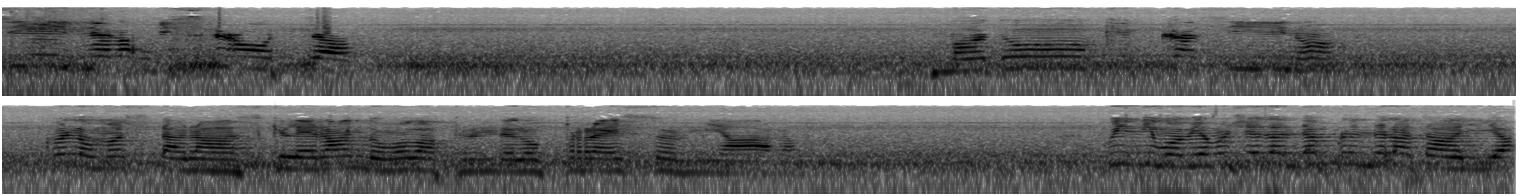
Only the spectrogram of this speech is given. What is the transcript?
Sì, gliel'ho distrutta. Madò, che casino! Quello mo starà sclerando, mo va a prendere l'oppressor Miara. Quindi muoviamoci ad andare a prendere la taglia.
